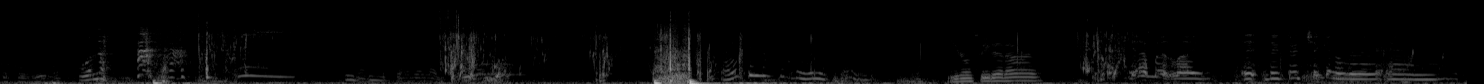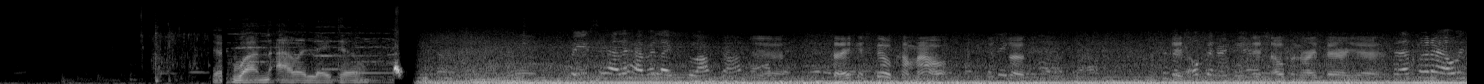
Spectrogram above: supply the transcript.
cocodrilo. I don't think this one can really see. You don't see that eye? Yeah, but like, it, they threw chicken over there and One hour later. But you see how they have it like blocked off? Yeah. So they can still come out. It's just, Because it's It's- open right here. it's open right there, yeah. But that's what I always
